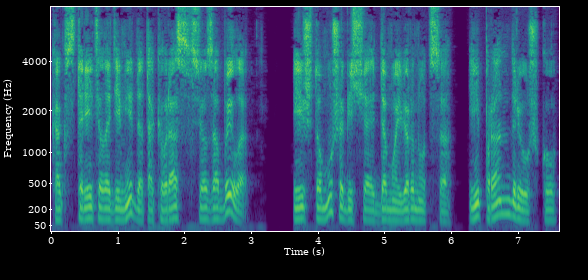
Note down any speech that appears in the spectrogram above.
Как встретила Демида, так в раз все забыла. И что муж обещает домой вернуться, и про Андрюшку.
